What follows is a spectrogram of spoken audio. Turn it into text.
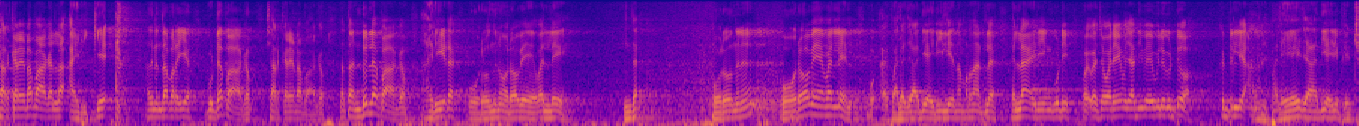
ശർക്കരയുടെ പാകമല്ല അരിക്ക്. അതിനെന്താ പറയുക? ഗുഡപാകം ശർക്കരയുടെ പാകം. തണ്ടുല പാകം അരിയുടെ ഓരോന്നിനും ഓരോ വേവല്ലേ? എന്താ? ഓരോന്നിന് ഓരോ വേവല്ലേ? പല ജാതി അരിയില്ലേ നമ്മുടെ നാട്ടിൽ എല്ലാ അരിയും കൂടി വെച്ച ഒരേ ജാതി വേവിൽ കിട്ടുമോ കിട്ടില്ല. അങ്ങനെ പല ജാതി അരി ഭിക്ഷ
